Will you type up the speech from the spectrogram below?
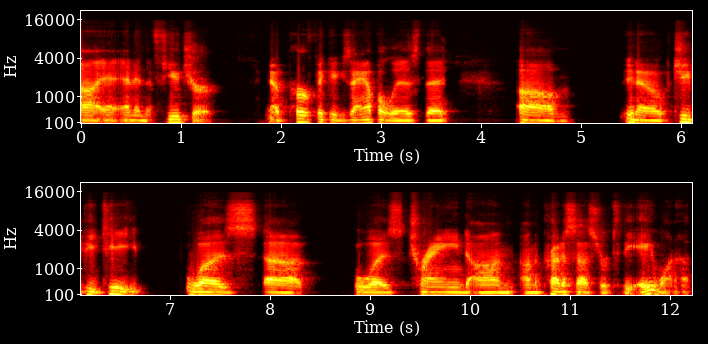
uh, and, and, in the future. Know, perfect example is that um, you know, GPT was uh, was trained on on the predecessor to the A100,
